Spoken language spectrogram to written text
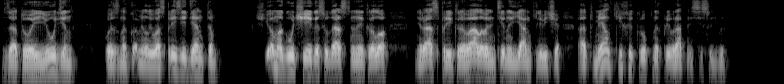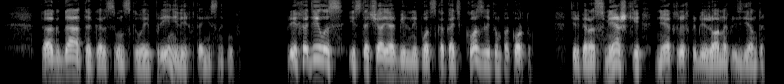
Зато Юдин познакомил его с президентом, чье могучее государственное крыло не раз прикрывало Валентина Янкелевича от мелких и крупных превратностей судьбы. Тогда-то Корсунского и приняли в теннисный клуб. Приходилось, источая обильный пот, скакать козликом по корту, терпя насмешки некоторых приближенных президента.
